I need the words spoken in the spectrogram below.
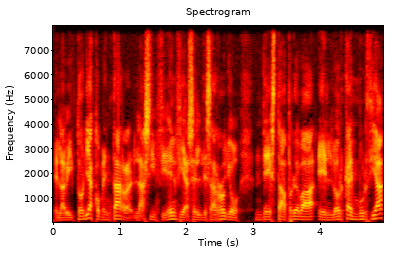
la victoria, comentar las incidencias, el desarrollo de esta prueba en Lorca, en Murcia,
